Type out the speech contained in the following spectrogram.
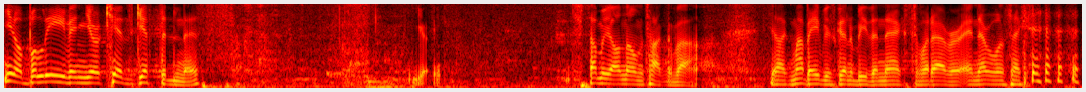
you know, believe in your kid's giftedness. You're, some of y'all know what I'm talking about. You're like, my baby's going to be the next, whatever. And everyone's like,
